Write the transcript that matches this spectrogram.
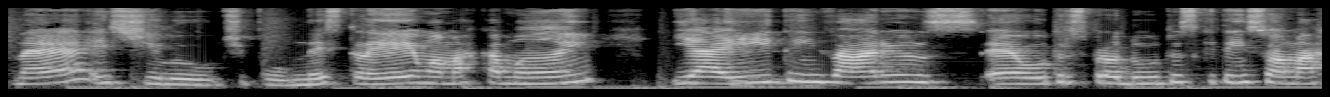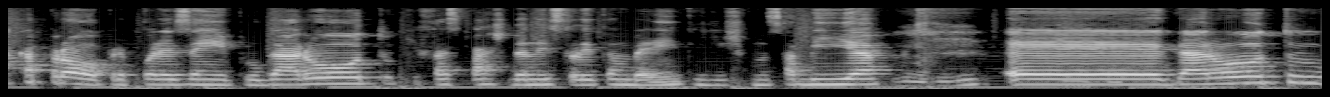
né? Estilo tipo Nestlé, uma marca mãe. E aí tem vários é, outros produtos que têm sua marca própria, por exemplo, Garoto, que faz parte da Nestlé também, tem gente que não sabia. Uhum. É, Garoto,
